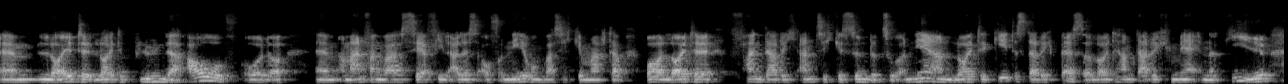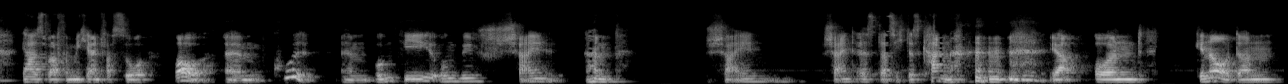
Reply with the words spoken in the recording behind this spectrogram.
ähm, Leute, Leute blühen da auf oder ähm, am Anfang war sehr viel alles auf Ernährung, was ich gemacht habe. Boah, Leute fangen dadurch an, sich gesünder zu ernähren. Leute geht es dadurch besser. Leute haben dadurch mehr Energie. Ja, es war für mich einfach so, wow, ähm, cool. Ähm, irgendwie, irgendwie scheint, ähm, schein, scheint es, dass ich das kann. ja, und genau, dann,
